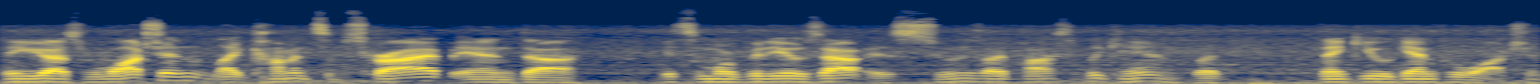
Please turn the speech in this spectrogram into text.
Thank you guys for watching. Like, comment, subscribe, and uh, get some more videos out as soon as I possibly can. But thank you again for watching.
